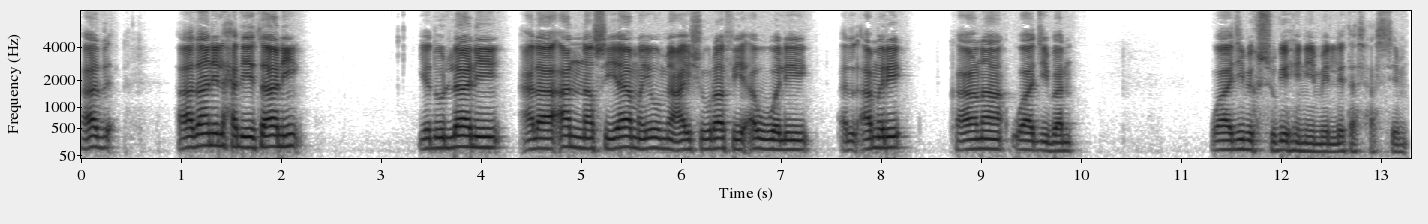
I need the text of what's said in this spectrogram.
هذا هذان الحديثان يدلان على أن صيام يوم عاشوراء في أول الأمر كان واجبا. واجبك سجهني من لتسحسم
